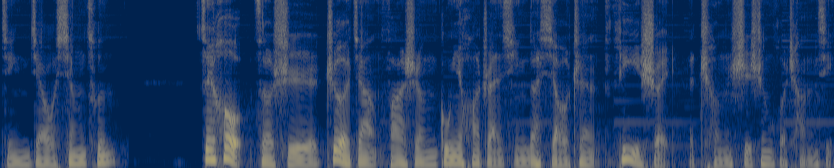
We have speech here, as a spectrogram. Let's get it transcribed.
京郊乡村，最后则是浙江发生工业化转型的小镇丽水的城市生活场景。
